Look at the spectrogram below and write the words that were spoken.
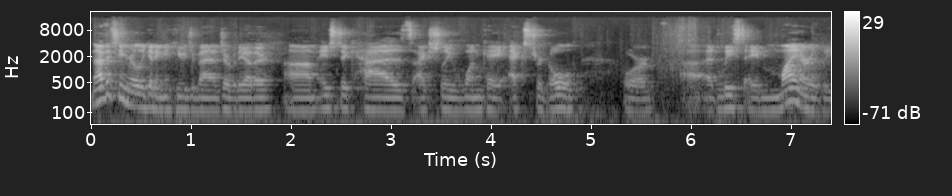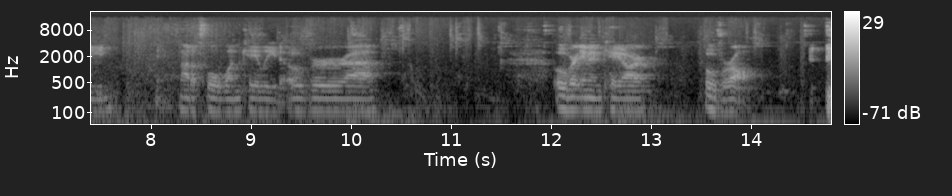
neither team really getting a huge advantage over the other. Um, H-Stick has actually 1k extra gold, or uh, at least a minor lead, not a full 1k lead over uh, over MMKR overall.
